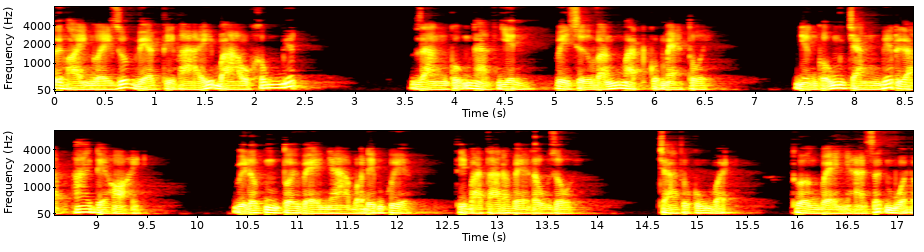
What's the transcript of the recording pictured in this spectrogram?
Tôi hỏi người giúp việc thì bà ấy bảo không biết. Rằng cũng ngạc nhiên Vì sự vắng mặt của mẹ tôi. Nhưng cũng chẳng biết gặp ai để hỏi. Vì lúc tôi về nhà vào đêm khuya Thì bà ta đã về lâu rồi. Cha tôi cũng vậy. Thường về nhà rất muộn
